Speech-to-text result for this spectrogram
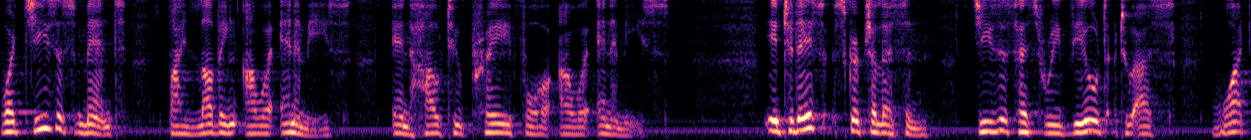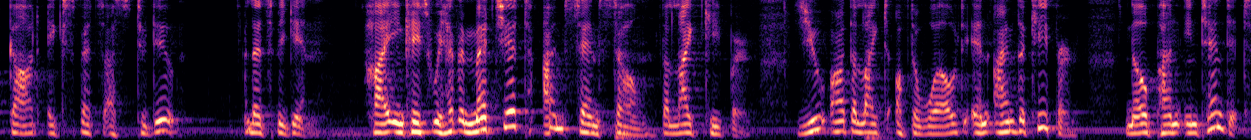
what Jesus meant by loving our enemies and how to pray for our enemies. In today's scripture lesson, Jesus has revealed to us what God expects us to do. Let's begin. Hi, in case we haven't met yet, I'm Sam Stone, the light keeper. You are the light of the world, and I'm the keeper. No pun intended.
